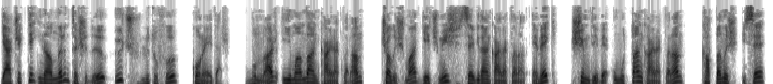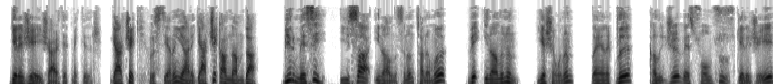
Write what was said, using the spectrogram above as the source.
gerçekte inanların taşıdığı üç lütufu konu eder. Bunlar imandan kaynaklanan çalışma, geçmiş, sevgiden kaynaklanan emek, şimdi ve umuttan kaynaklanan katlanış ise geleceğe işaret etmektedir. Gerçek Hristiyanın yani gerçek anlamda bir Mesih İsa inanlısının tanımı ve inanının yaşamının dayanıklı, kalıcı ve sonsuz geleceği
